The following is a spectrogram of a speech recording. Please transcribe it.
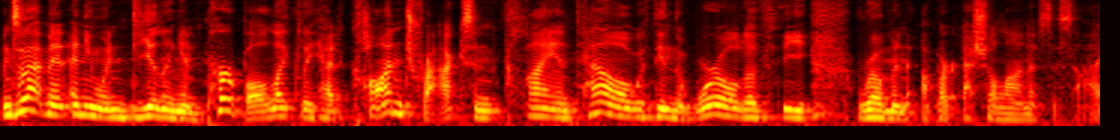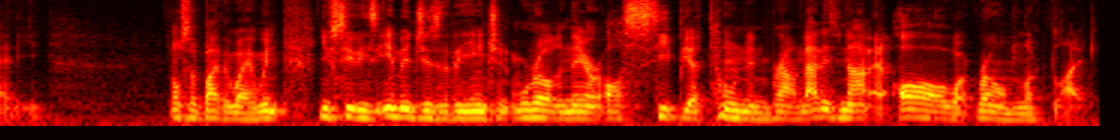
And so that meant anyone dealing in purple likely had contracts and clientele within the world of the Roman upper echelon of society. Also, by the way, when you see these images of the ancient world and they are all sepia toned and brown, that is not at all what Rome looked like.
